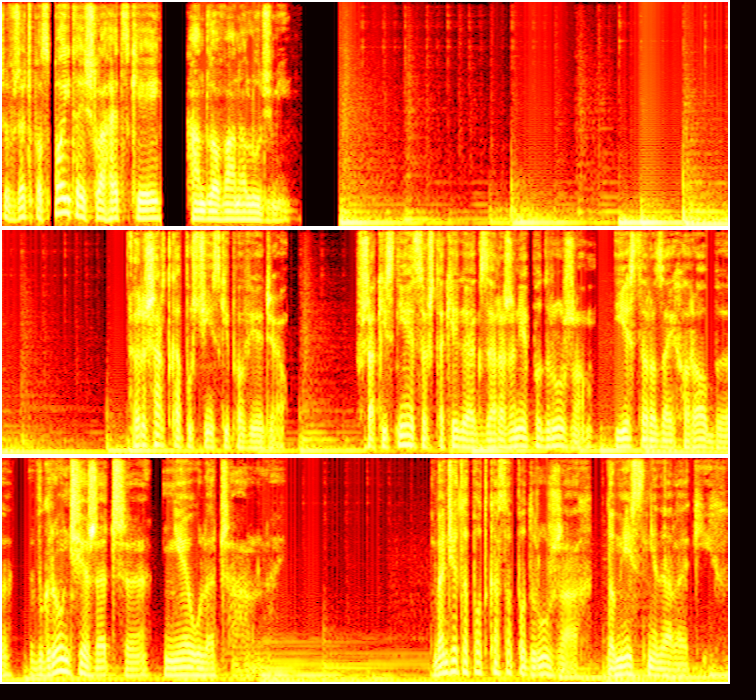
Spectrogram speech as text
czy w Rzeczpospolitej Szlacheckiej handlowano ludźmi. Ryszard Kapuściński powiedział: Wszak istnieje coś takiego jak zarażenie podróżą i jest to rodzaj choroby w gruncie rzeczy nieuleczalnej. Będzie to podcast o podróżach do miejsc niedalekich,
